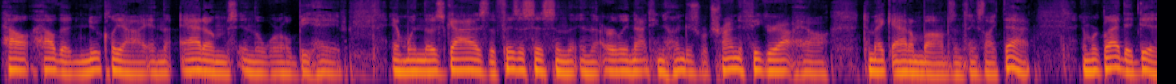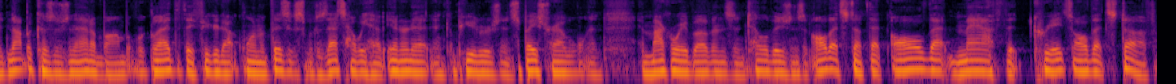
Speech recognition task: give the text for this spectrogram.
how how the nuclei and the atoms in the world behave. And when those guys, the physicists in the in the early 1900s, were trying to figure out how to make atom bombs and things like that, and we're glad they did, not because there's an atom bomb, but we're glad that they figured out quantum physics because that's how we have internet and computers and space travel and, and microwave ovens and televisions and all that stuff, that all that math that creates all that stuff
